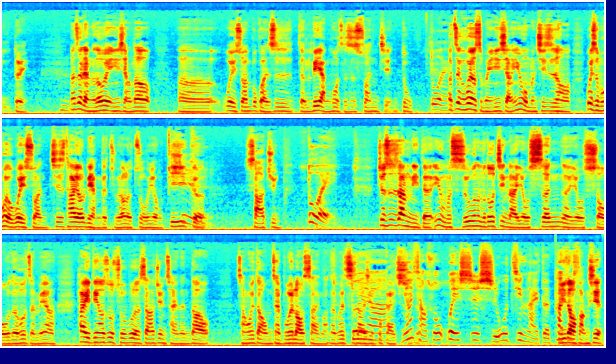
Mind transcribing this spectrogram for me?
泌。对嗯，那这两个都会影响到呃胃酸，不管是的量或者是酸碱度。对那这个会有什么影响？因为我们其实哦，为什么会有胃酸？其实它有两个主要的作用。第一个杀菌，对就是让你的，因为我们食物那么多进来，有生的，有熟的或怎么样，它一定要做初步的杀菌，才能到肠胃道，我们才不会落塞嘛，才不会吃到一些不该吃的。啊你要想说胃是食物进来的，它第一道防线，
